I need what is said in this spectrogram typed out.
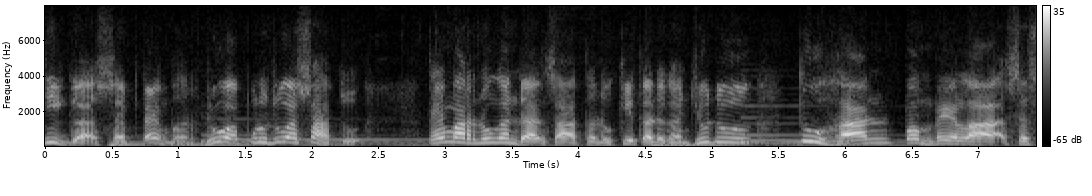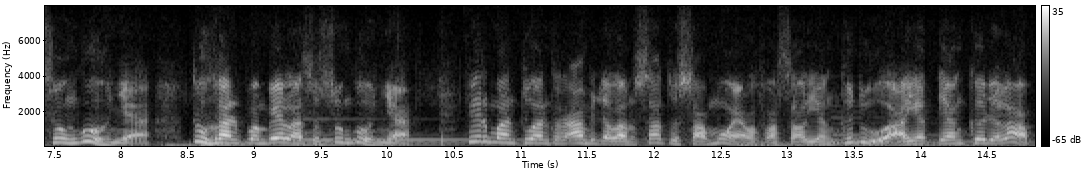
3 September 2021. Tema renungan dan saat teduh kita dengan judul Tuhan Pembela Sesungguhnya. Tuhan Pembela Sesungguhnya. Firman Tuhan terambil dalam 1 Samuel pasal yang kedua ayat yang ke-8.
